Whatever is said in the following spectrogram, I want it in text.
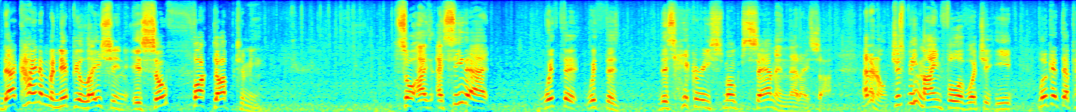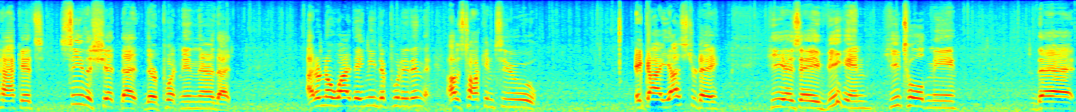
that kind of manipulation is so fucked up to me. So I, I see that with the with the this hickory smoked salmon that I saw. I don't know. Just be mindful of what you eat. Look at the packets. See the shit that they're putting in there that I don't know why they need to put it in there. I was talking to a guy yesterday. He is a vegan. He told me that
